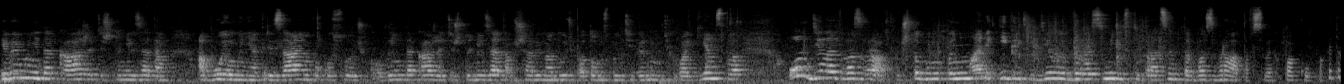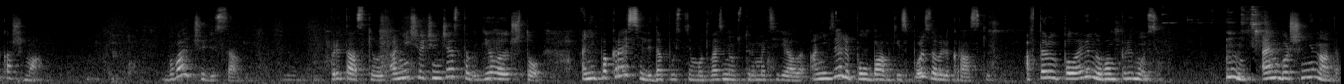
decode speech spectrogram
И вы ему не докажете, что нельзя там обои мы не отрезаем по кусочку, вы не докажете, что нельзя там шары надуть, потом сдуть и вернуть их в агентство. Он делает возврат. Вот чтобы вы понимали, игреки делают до 80% возврата в своих покупках. Это кошмар. Бывают чудеса? Притаскивают. Они еще очень часто делают что? Они покрасили, допустим, вот возьмем стройматериалы, они взяли полбанки, использовали краски, а вторую половину вам приносят. а им больше не надо.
